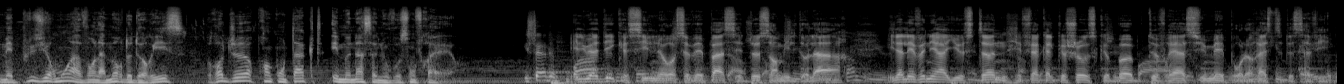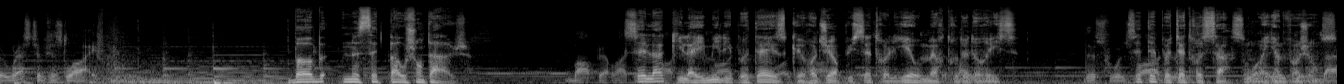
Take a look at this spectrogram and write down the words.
Mais plusieurs mois avant la mort de Doris, Roger prend contact et menace à nouveau son frère. Il lui a dit que s'il ne recevait pas ses 200 000 dollars, il allait venir à Houston et faire quelque chose que Bob devrait assumer pour le reste de sa vie. Bob ne cède pas au chantage. C'est là qu'il a émis l'hypothèse que Roger puisse être lié au meurtre de Doris. C'était peut-être ça son moyen de vengeance.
